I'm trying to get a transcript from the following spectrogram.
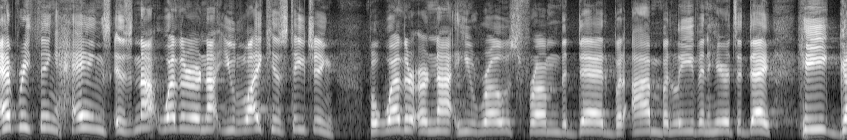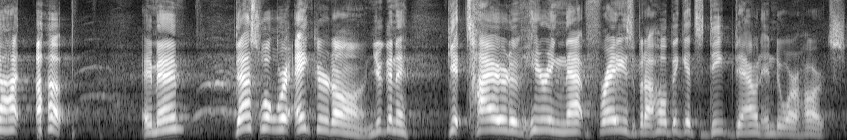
everything hangs is not whether or not you like his teaching, but whether or not he rose from the dead. But I'm believing here today, he got up. Amen? That's what we're anchored on. You're going to get tired of hearing that phrase, but I hope it gets deep down into our hearts.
